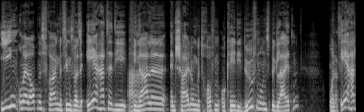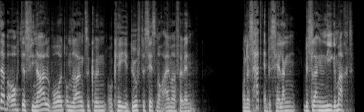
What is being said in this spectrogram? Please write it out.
ihn um Erlaubnis fragen, beziehungsweise er hatte die Ah. finale Entscheidung getroffen, okay, die dürfen uns begleiten. Und er hat aber auch das finale Wort, um sagen zu können, okay, ihr dürft es jetzt noch einmal verwenden. Und das hat er bisher lang, bislang nie gemacht.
